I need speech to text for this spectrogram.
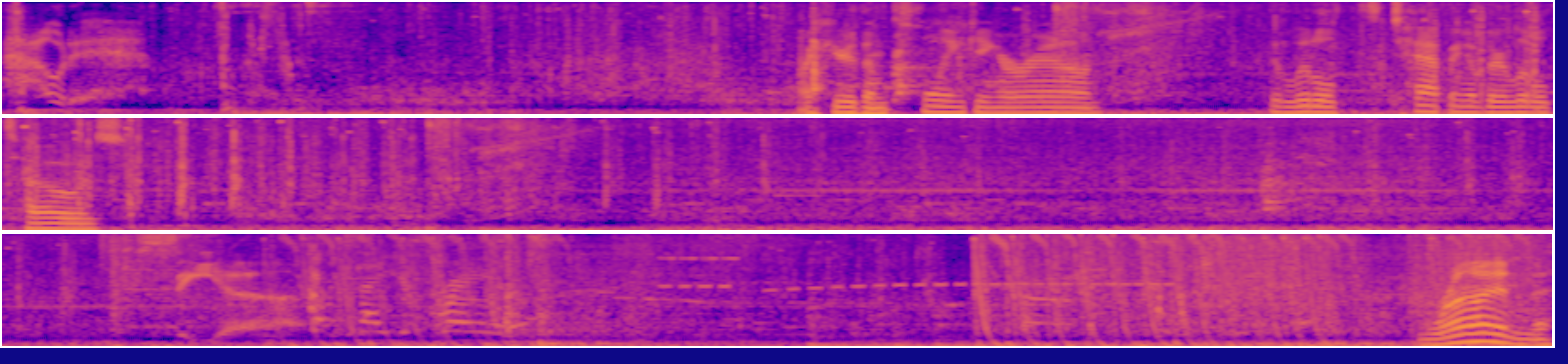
Howdy. I hear them clinking around. The little tapping of their little toes. Run!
